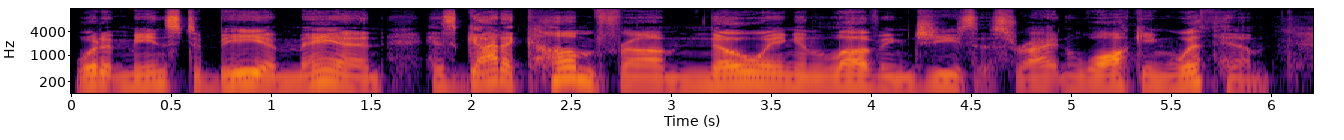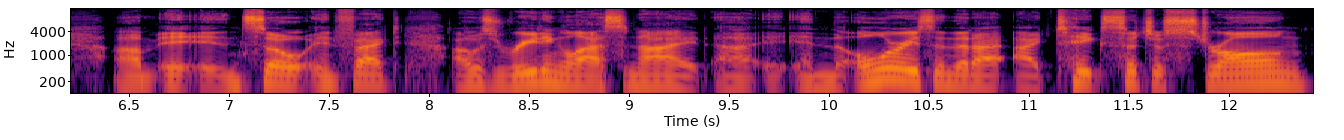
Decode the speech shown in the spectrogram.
what it means to be a man has got to come from knowing and loving Jesus, right, and walking with Him. Um, a- and, so, in fact, I was reading last night, uh, and the only reason that I, I take such a strong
